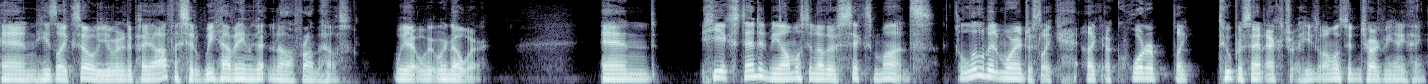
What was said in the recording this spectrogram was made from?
and he's like, "So you ready to pay off?" I said, "We haven't even gotten an offer on the house. We uh, are, we're nowhere." And he extended me almost another six months, a little bit more interest, like like a quarter, like two percent extra. He almost didn't charge me anything.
